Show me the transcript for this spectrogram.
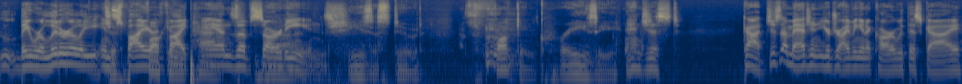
They were literally Just inspired fucking by packed. cans of Yeah. sardines. Jesus, dude. That's fucking crazy. and just god just imagine you're driving in a car with this guy and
